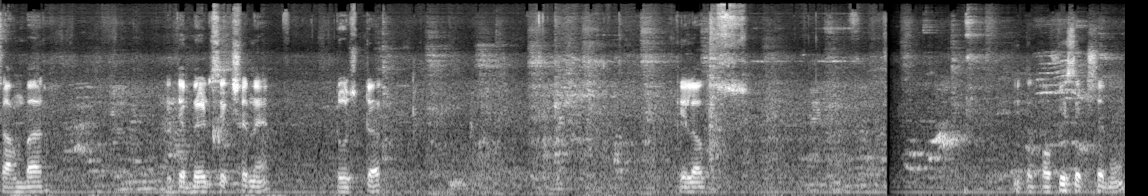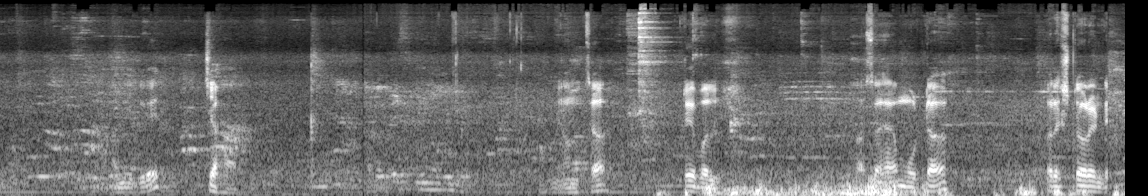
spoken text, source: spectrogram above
सांबार. इथे ब्रेड सेक्शन आहे. टोस्टर केलॉक्स इथं कॉफी सेक्शन आहे. आणि इकडे चहा. आमचा टेबल असा हा मोठा रेस्टॉरंट आहे.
